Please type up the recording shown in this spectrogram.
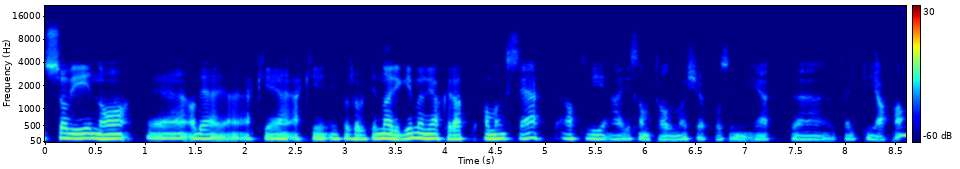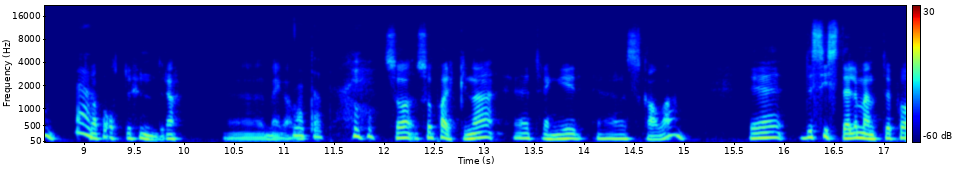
så vi nå, eh, og det er ikke, er ikke for så vidt i Norge, men vi har akkurat annonsert at vi er i samtale med å kjøpe oss inn i et eh, felt i Japan. Ja. Det er på 800 eh, megawatt. Nettopp. Så, så parkene trenger skala. Eh, det siste elementet på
